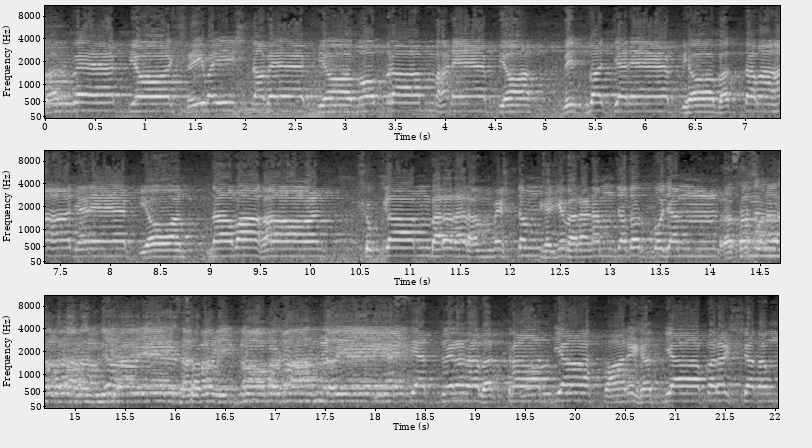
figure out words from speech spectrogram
सर्वेभ्यो श्रीवैष्णवेभ्यो गोब्राह्मणेभ्यो विद्वज्जनेभ्यो भक्तमहाजनेभ्यो नमः। शुक्लाम्बरधरं विष्णुं शशिभरणं चतुर्भुजम् यस्यद्विरदभक्त्राद्याः पारिषद्या परश्यतम्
